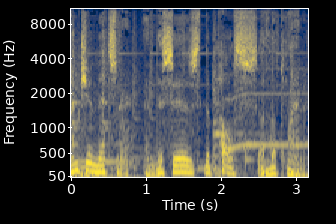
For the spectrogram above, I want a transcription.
I'm Jim Metzner, and this is The Pulse of the Planet.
